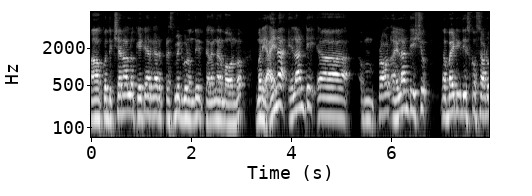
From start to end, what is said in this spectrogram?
కొద్ది క్షణాల్లో కేటీఆర్ గారి ప్రెస్ మీట్ కూడా ఉంది తెలంగాణ భవన్లో. మరి అయినా ఎలాంటి ప్రాబ్లం ఎలాంటి ఇష్యూ బయటికి తీసుకొస్తాడు?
